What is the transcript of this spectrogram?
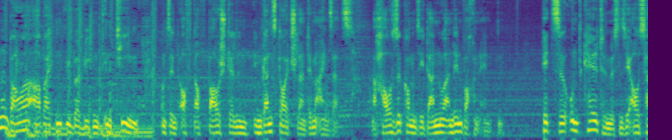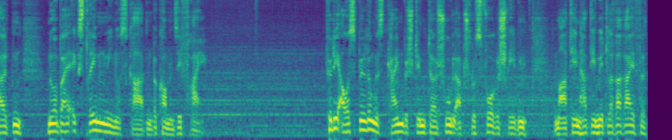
Brunnenbauer arbeiten überwiegend im Team und sind oft auf Baustellen in ganz Deutschland im Einsatz. Nach Hause kommen sie dann nur an den Wochenenden. Hitze und Kälte müssen sie aushalten, nur bei extremen Minusgraden bekommen sie frei. Für die Ausbildung ist kein bestimmter Schulabschluss vorgeschrieben. Martin hat die mittlere Reife.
